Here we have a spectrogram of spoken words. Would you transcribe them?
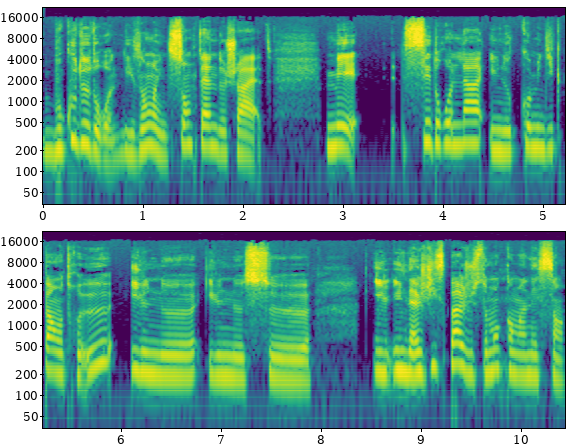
beaucoup de drones, disons une centaine de Shahed. Mais ces drones-là, ils ne communiquent pas entre eux, ils ne, ils ne se... Ils, n'agissent pas justement comme un essaim.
